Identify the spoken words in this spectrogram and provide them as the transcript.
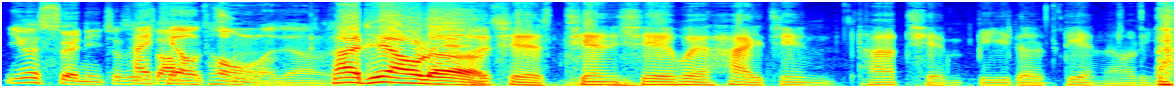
因为水你就是太抓不住跳痛了，这样子。太跳了而，且天蝎会害进他前逼的电脑里面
